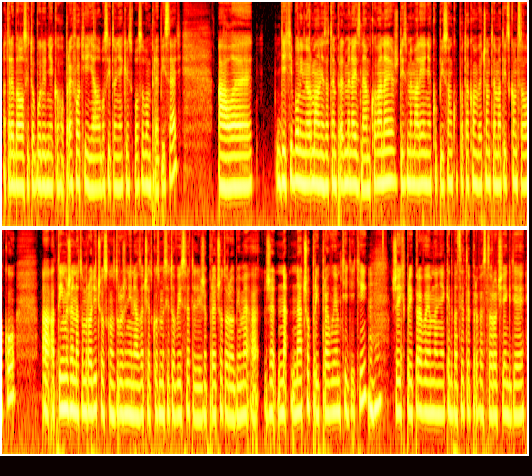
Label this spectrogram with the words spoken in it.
a trebalo si to buď niekoho prefotiť alebo si to nejakým spôsobom prepísať. Ale Deti boli normálne za ten predmet aj známkované, vždy sme mali aj nejakú písomku po takom väčšom tematickom celku a, a tým, že na tom rodičovskom združení na začiatku sme si to vysvetlili, že prečo to robíme a že na, na čo pripravujem tie deti, uh-huh. že ich pripravujem na nejaké 21. storočie, kde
